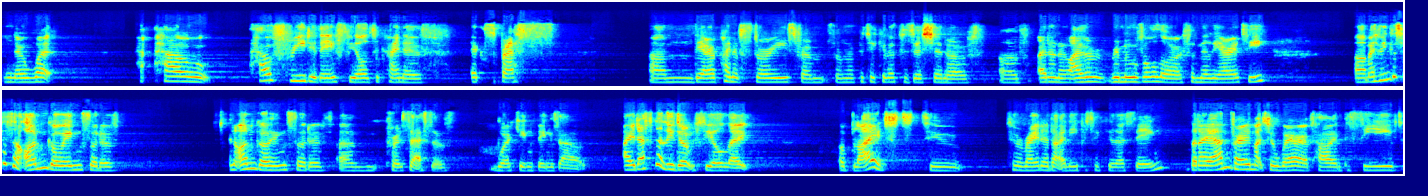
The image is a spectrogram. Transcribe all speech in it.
you know what, how how free do they feel to kind of express um, are kind of stories from from a particular position of of I don't know either removal or familiarity. Um, I think this is an ongoing sort of an ongoing sort of um, process of working things out. I definitely don't feel like obliged to to write about any particular thing, but I am very much aware of how I'm perceived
